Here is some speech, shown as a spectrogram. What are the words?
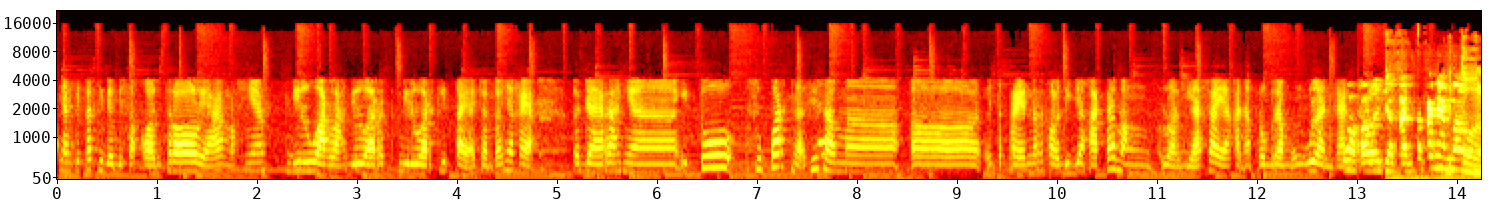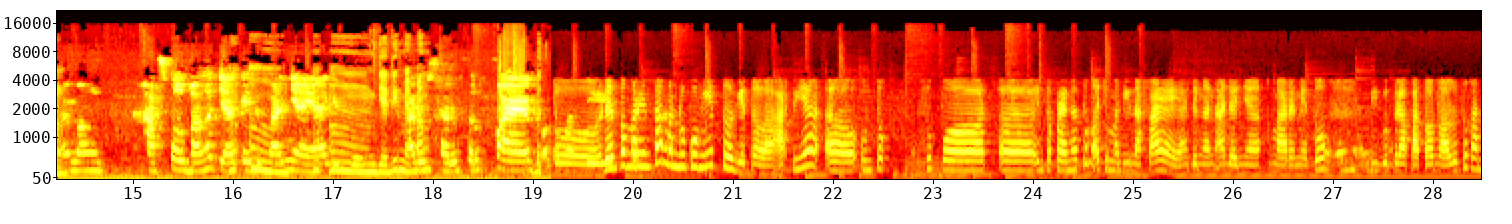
yang kita tidak bisa kontrol ya. Maksudnya di luar lah di luar di luar kita ya. Contohnya kayak eh, darahnya itu support nggak sih sama uh, entrepreneur? Kalau di Jakarta emang luar biasa ya karena program unggulan kan. Wah, kalau Jakarta kan emang Betul. emang hustle banget ya kehidupannya ya mm-hmm. gitu. Jadi memang harus harus survive. Betul. Dan pemerintah mendukung itu gitu loh. Artinya uh, untuk support uh, entrepreneur tuh nggak cuma dinas saya ya. Dengan adanya kemarin itu di beberapa tahun lalu tuh kan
